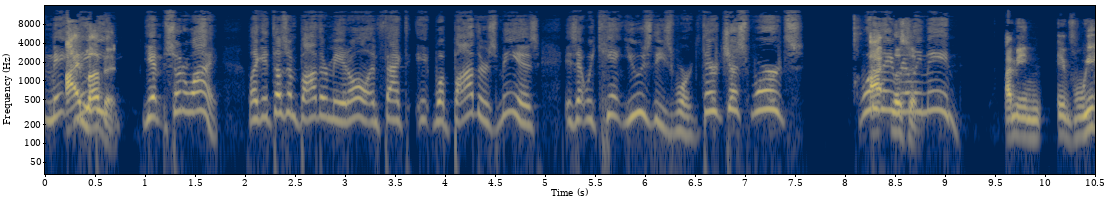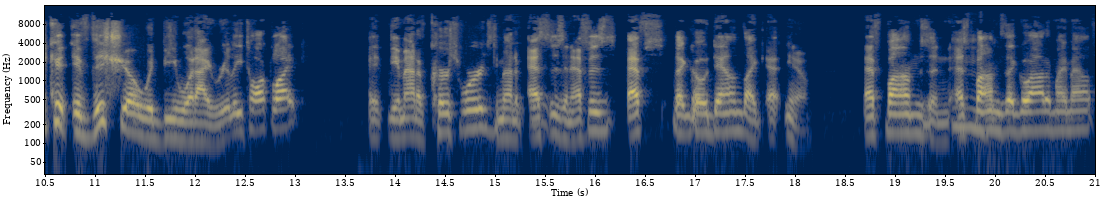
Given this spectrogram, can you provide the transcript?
Maybe, I love it. Yeah, so do I. Like it doesn't bother me at all. In fact, it, what bothers me is is that we can't use these words. They're just words. What do I, they listen, really mean? I mean, if we could, if this show would be what I really talk like, the amount of curse words, the amount of S's and F's, F's that go down, like uh, you know, F bombs and S bombs mm-hmm. that go out of my mouth,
